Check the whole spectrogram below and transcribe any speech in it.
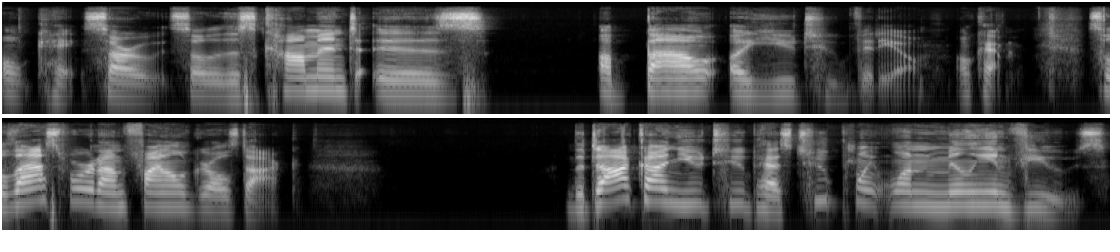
okay, sorry. So this comment is about a YouTube video. Okay, so last word on Final Girls doc. The doc on YouTube has 2.1 million views.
